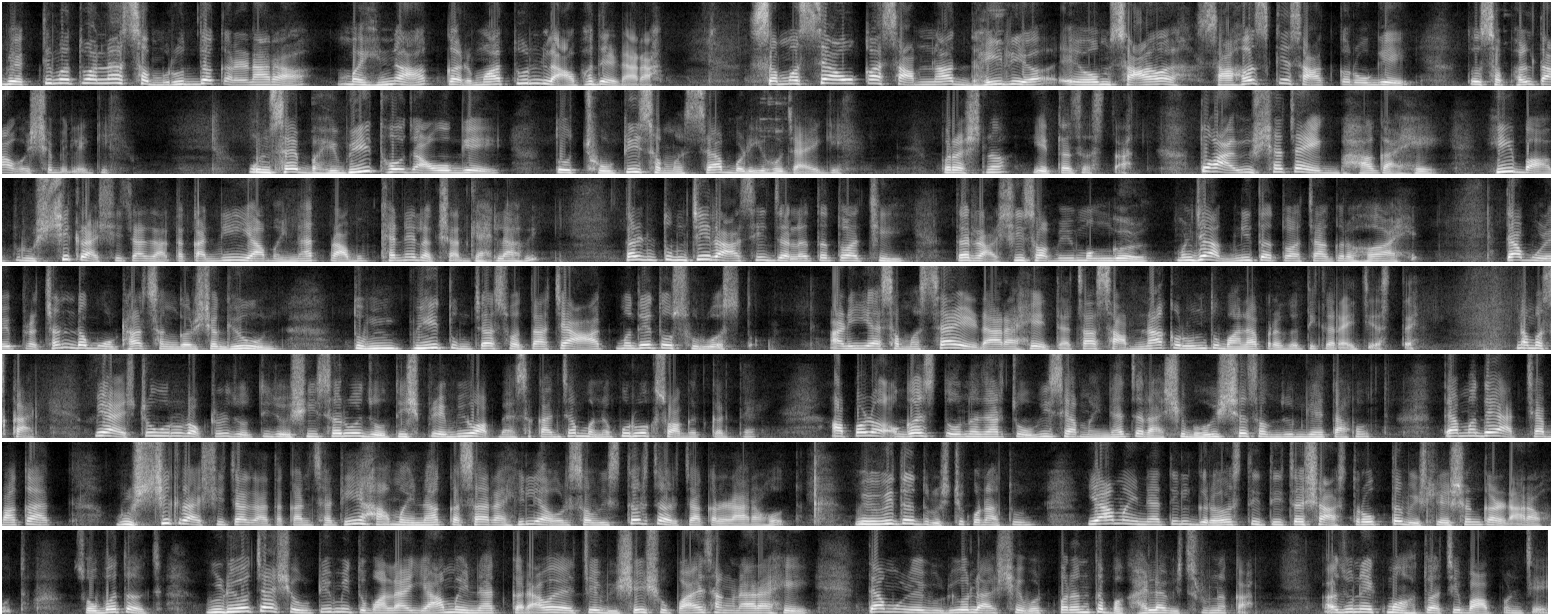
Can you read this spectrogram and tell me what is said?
व्यक्तिमत्वाला समृद्ध करणारा महिना कर्मातून लाभ देणारा. समस्याओं का सामना धैर्य एवं सा साहस के साथ करोगे तो सफलता अवश्य मिलेगी. उनसे भयभीत हो जाओगे तो छोटी समस्या बड़ी हो जाएगी. प्रश्न येतच असतात. तो आयुष्याचा एक भाग आहे. ही बाब वृश्चिक राशीच्या जातकांनी या महिन्यात प्रामुख्याने लक्षात घ्यायला हवी. कारण तुमची राशी जलतत्वाची तर राशी स्वामी मंगळ म्हणजे अग्नितत्वाचा ग्रह आहे. त्यामुळे प्रचंड मोठा संघर्ष घेऊन तुम्ही तुमच्या स्वतःच्या आतमध्ये तो सुरू असतो. आणि या समस्या येणार आहे त्याचा सामना करून तुम्हाला प्रगती करायची असते. नमस्कार. मी ॲस्ट्रोगुरू डॉक्टर ज्योती जोशी सर्व ज्योतिषप्रेमी व अभ्यासकांचं मनपूर्वक स्वागत करते. आपण ऑगस्ट दोन हजार चोवीस या महिन्याचं राशी भविष्य समजून घेत आहोत. त्यामध्ये आजच्या भागात वृश्चिक राशीच्या जातकांसाठी हा महिना कसा राहील यावर सविस्तर चर्चा करणार आहोत. विविध दृष्टिकोनातून या महिन्यातील ग्रहस्थितीचं शास्त्रोक्त विश्लेषण करणार आहोत. सोबतच व्हिडिओच्या शेवटी मी तुम्हाला या महिन्यात करावयाचे विशेष उपाय सांगणार आहे. त्यामुळे व्हिडिओला शेवटपर्यंत बघायला विसरू नका. अजून एक महत्त्वाची बाब म्हणजे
